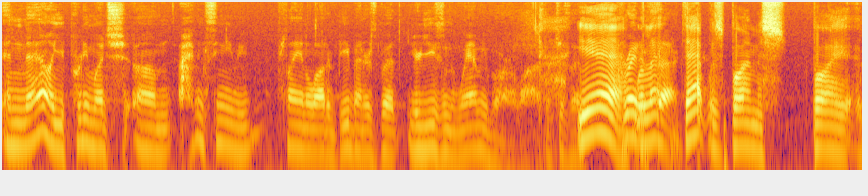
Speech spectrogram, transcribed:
and now you pretty much, um, I haven't seen you playing a lot of B benders, but you're using the whammy bar a lot, which is a Yeah, great well, that, effect. that was by mis- by uh,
